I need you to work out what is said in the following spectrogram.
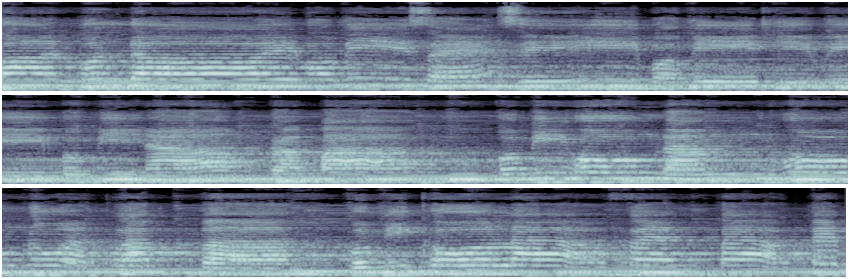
บ้านบนดอยบ่มีแสงสีบ่มีทีวีบ่มีน้ำประปาบ่มีห้องนั่งห้องนวดคลับบาร์บ่มีโคลาแฟนตาเป๊ป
